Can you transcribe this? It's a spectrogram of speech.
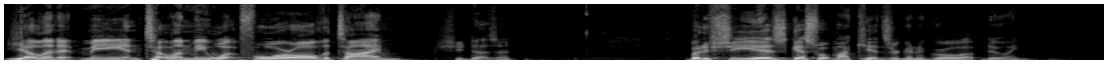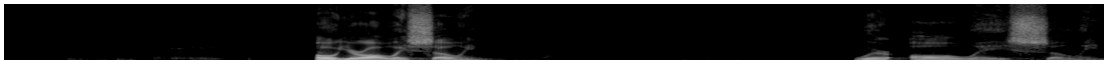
yelling at me and telling me what for all the time, she doesn't. But if she is, guess what my kids are going to grow up doing? Oh, you're always sowing. We're always sowing.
